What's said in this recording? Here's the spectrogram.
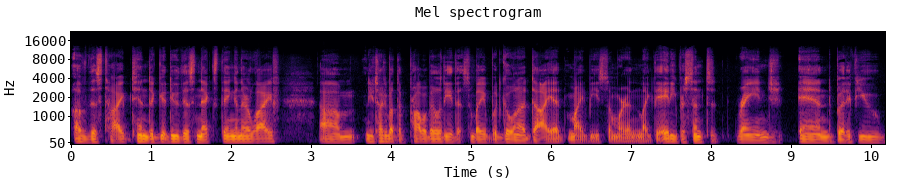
of this type tend to do this next thing in their life. Um, you talked about the probability that somebody would go on a diet might be somewhere in like the 80% range. And, but if you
